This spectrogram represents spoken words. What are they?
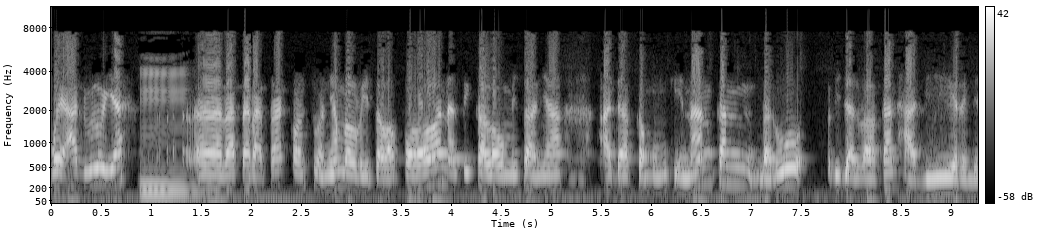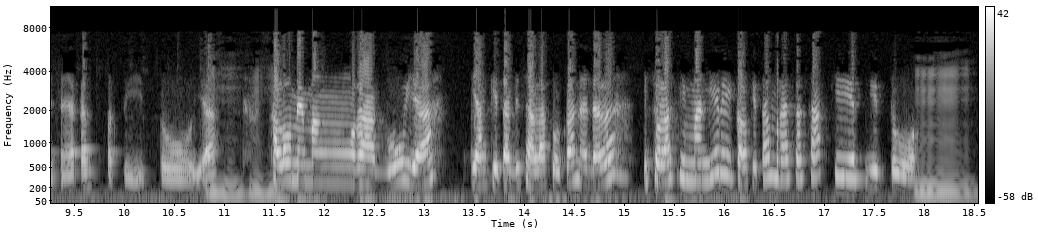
WA dulu ya. Hmm. Eh, rata-rata konsulnya melalui telepon. Nanti kalau misalnya ada kemungkinan kan baru dijadwalkan hadir. Biasanya kan seperti itu ya. Mhm, mhm. Kalau memang ragu ya, yang kita bisa lakukan adalah isolasi mandiri kalau kita merasa sakit gitu. Hmm.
